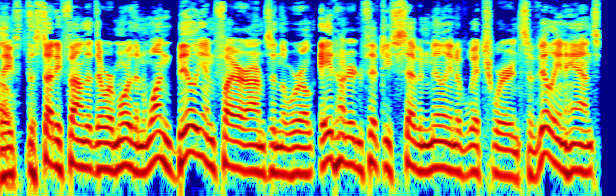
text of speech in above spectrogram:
They, The study found that there were more than 1 billion firearms in the world, 857 million of which were in civilian hands,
